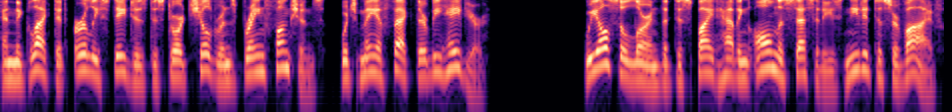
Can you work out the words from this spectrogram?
and neglect at early stages distort children's brain functions, which may affect their behavior. We also learned that despite having all necessities needed to survive,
